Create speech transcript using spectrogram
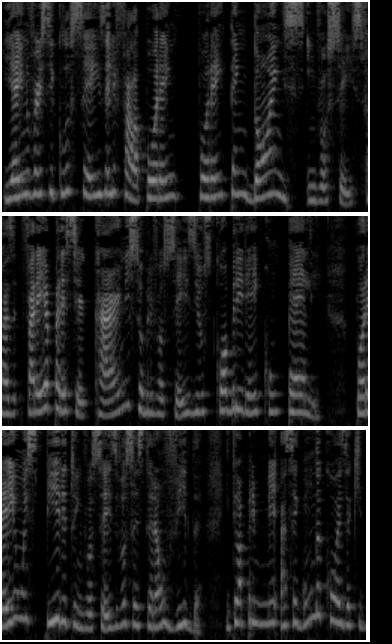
E aí no versículo 6 ele fala: "Porém, porém tendões em vocês, farei aparecer carne sobre vocês e os cobrirei com pele. Porém um espírito em vocês e vocês terão vida. Então a primeira, a segunda coisa que,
